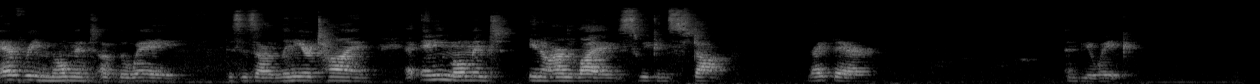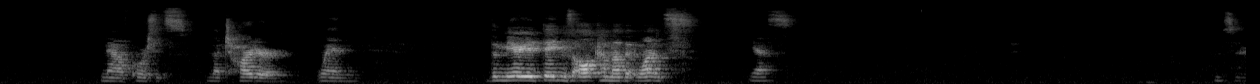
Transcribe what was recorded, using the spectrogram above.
every moment of the way, this is our linear time. At any moment in our lives, we can stop right there and be awake. Now, of course, it's much harder when the myriad things all come up at once. Yes? I'm sorry,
